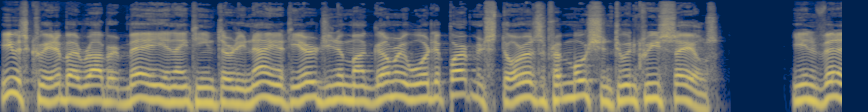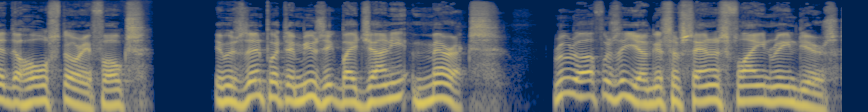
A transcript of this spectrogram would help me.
He was created by Robert May in 1939 at the urging of Montgomery Ward Department Store as a promotion to increase sales. He invented the whole story, folks. It was then put to music by Johnny Marks. Rudolph was the youngest of Santa's flying reindeers.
